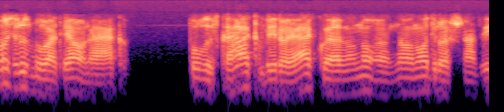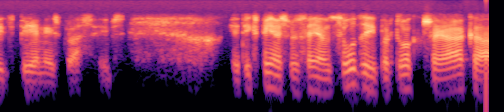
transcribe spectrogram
mums ir uzbūvēta jauna ēka, publiska ēka, biroja ēka, kurā nav no, no, nodrošināta vidas piemības prasības. Ja tiks pieņemts, mēs saņemam sūdzību par to, ka šajā ēkā,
